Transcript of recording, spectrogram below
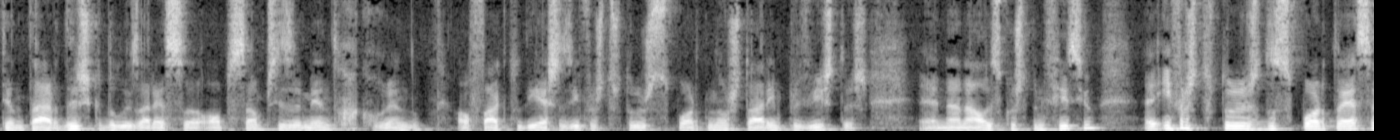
tentar descredibilizar essa opção precisamente recorrendo ao facto de estas infraestruturas de suporte não estarem previstas na análise custo-benefício. infraestruturas de suporte essas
